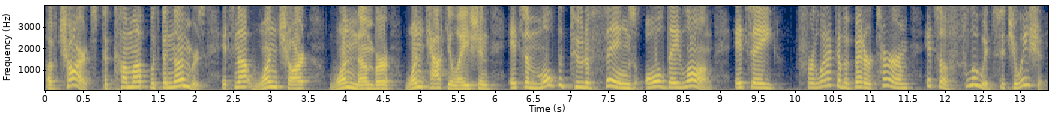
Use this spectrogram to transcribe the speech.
of charts to come up with the numbers. It's not one chart, one number, one calculation. It's a multitude of things all day long. It's a, for lack of a better term, it's a fluid situation.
